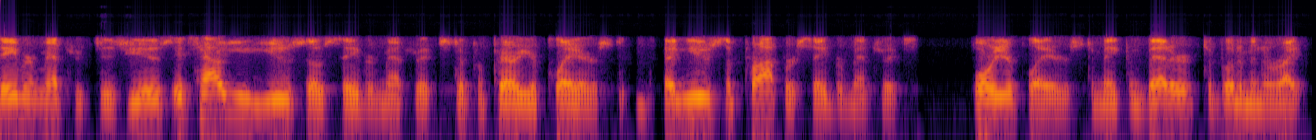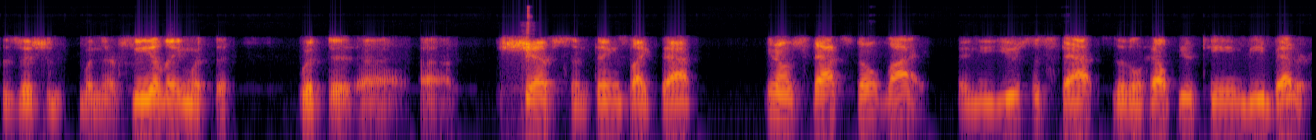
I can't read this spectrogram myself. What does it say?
sabermetrics is used. It's how you use those sabermetrics to prepare your players to, and use the proper sabermetrics for your players to make them better, to put them in the right position when they're fielding with the with the uh, uh, shifts and things like that. You know, stats don't lie, and you use the stats that'll help your team be better.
